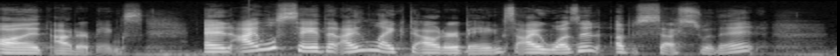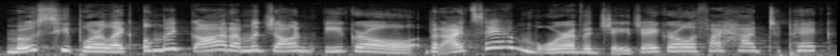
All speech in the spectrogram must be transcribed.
on Outer Banks. And I will say that I liked Outer Banks, I wasn't obsessed with it most people are like, oh my God, I'm a John B girl. But I'd say I'm more of a JJ girl if I had to pick.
